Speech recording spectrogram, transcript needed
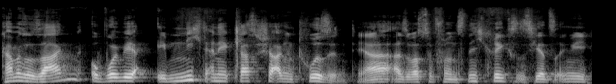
kann man so sagen, obwohl wir eben nicht eine klassische Agentur sind. Ja, also was du von uns nicht kriegst, ist jetzt irgendwie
